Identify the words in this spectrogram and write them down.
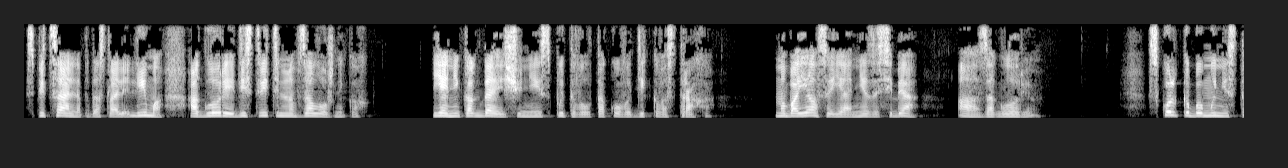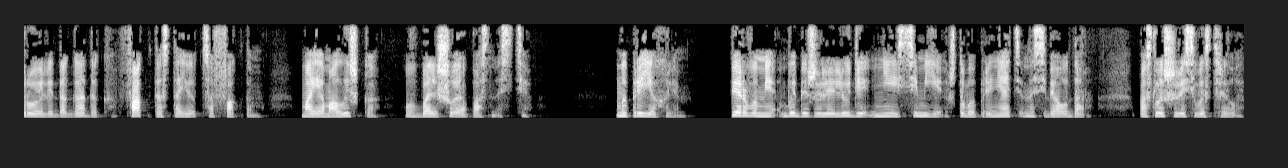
Специально подослали Лима, а Глория действительно в заложниках. Я никогда еще не испытывал такого дикого страха. Но боялся я не за себя, а за Глорию. Сколько бы мы ни строили догадок, факт остается фактом. Моя малышка в большой опасности. Мы приехали. Первыми выбежали люди не из семьи, чтобы принять на себя удар. Послышались выстрелы.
